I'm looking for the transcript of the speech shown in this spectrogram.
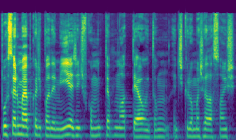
por ser uma época de pandemia, a gente ficou muito tempo no hotel, então a gente criou umas relações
